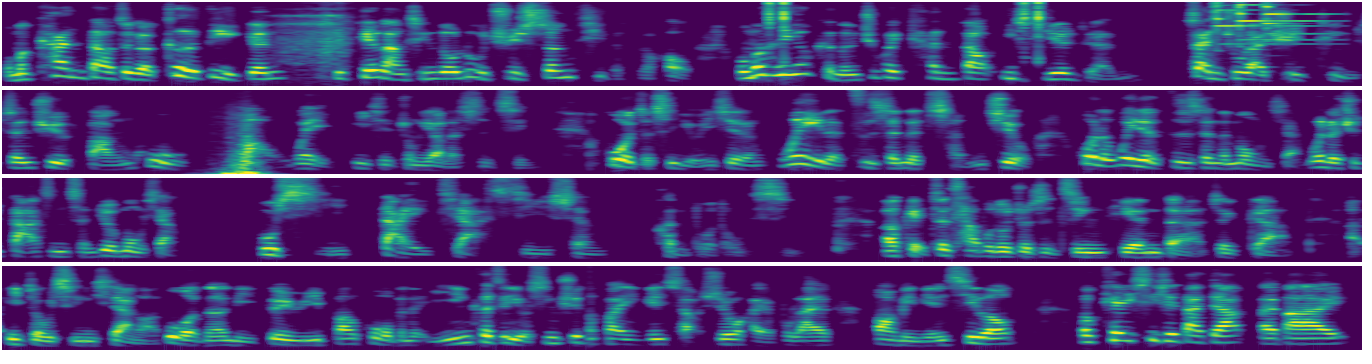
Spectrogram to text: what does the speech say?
我们看到这个各地跟天狼星都陆续升起的时候，我们很有可能就会看到一些人站出来去挺身去防护、保卫一些重要的事情，或者是有一些人为了自身的成就，或者为了自身的梦想，为了去达成成就梦想，不惜代价牺牲。很多东西，OK，这差不多就是今天的这个啊一周星象啊。如果呢，你对于包括我们的语音课程有兴趣的，欢迎跟小修还有布莱报名联系喽。OK，谢谢大家，拜拜。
